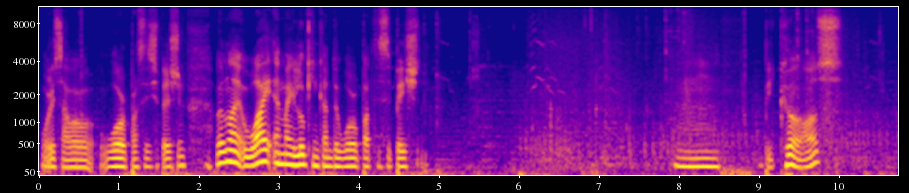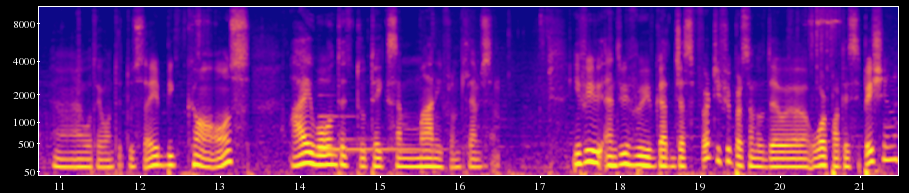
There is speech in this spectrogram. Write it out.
Where is our war participation? Well, why am I looking at the war participation? Mm, because... Uh, what I wanted to say, because I wanted to take some money from Tlemcen. If we and if we've got just 33% of the uh, war participation,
